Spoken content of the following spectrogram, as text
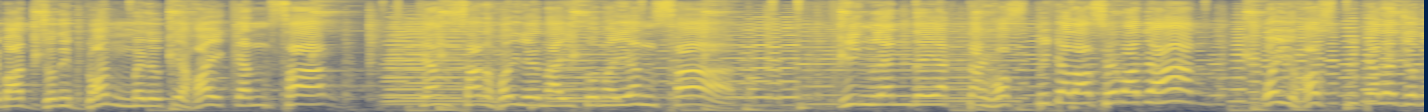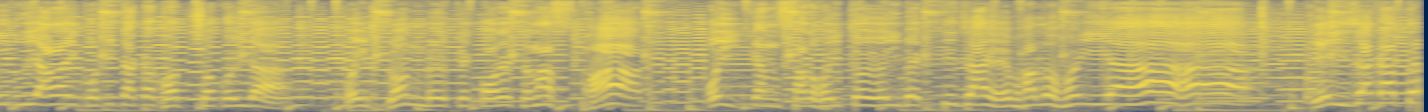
এবার যদি ব্রহ্মেরুতে হয় ক্যান্সার ক্যান্সার হইলে নাই কোনো অ্যান্সার ইংল্যান্ডে একটা হসপিটাল আছে বাজান, ওই হসপিটালে যদি দুই আড়াই কোটি টাকা খরচ কইরা ওই ব্রহ্মকে করে ট্রান্সফার। ওই ক্যান্সার হইতে ওই ব্যক্তি যায় ভালো হইয়া। এই জায়গাতে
